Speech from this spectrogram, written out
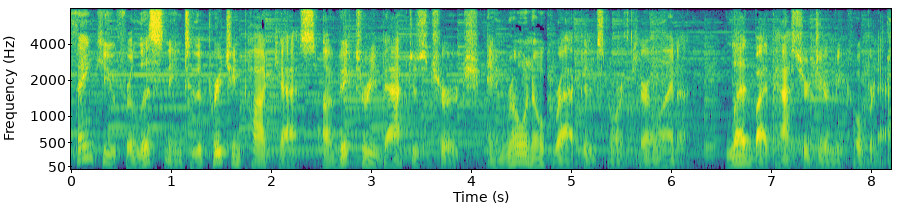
Thank you for listening to the preaching podcast of Victory Baptist Church in Roanoke Rapids, North Carolina, led by Pastor Jeremy Coburnett.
